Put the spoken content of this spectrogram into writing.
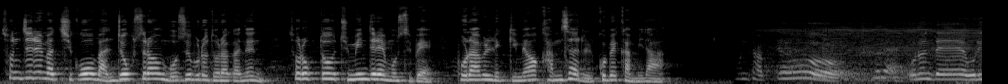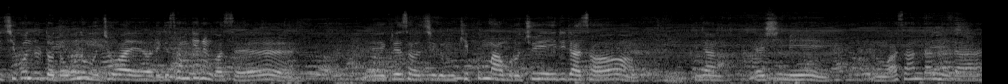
손질을 마치고 만족스러운 모습으로 돌아가는 소록도 주민들의 모습에 보람을 느끼며 감사를 고백합니다. 문 닫고 오는데 우리 직원들도 너무너무 좋아해요. 이렇게 섬기는 것을. 네, 그래서 지금 기쁜 마음으로 주의 일이라서 그냥 열심히 어, 와서 한답니다.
